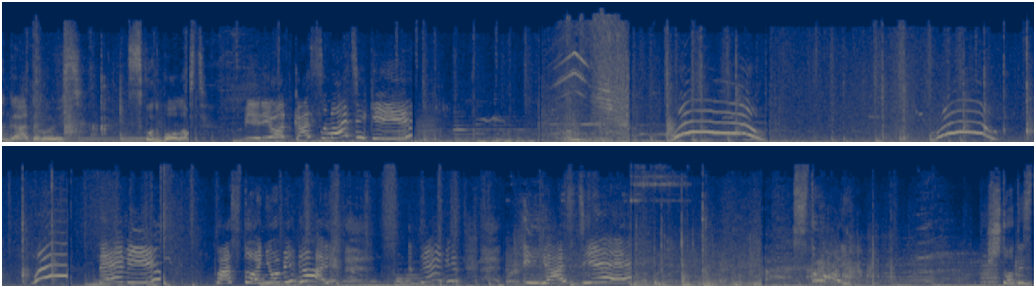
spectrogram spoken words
Догадываюсь. С футболом. Вперед косматики! Дэвид! Постой, не убегай! Дэвид! Я здесь! Стой! Что ты...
